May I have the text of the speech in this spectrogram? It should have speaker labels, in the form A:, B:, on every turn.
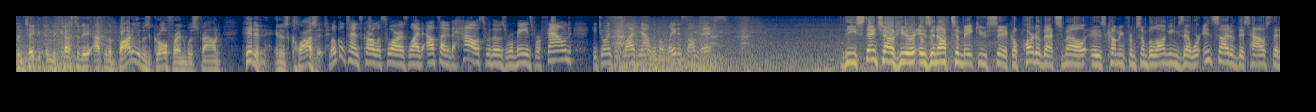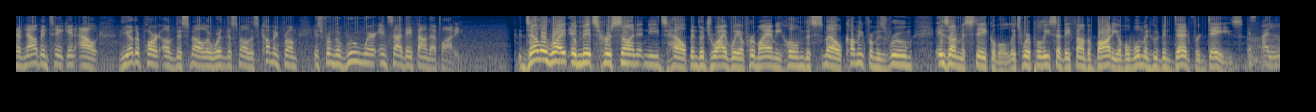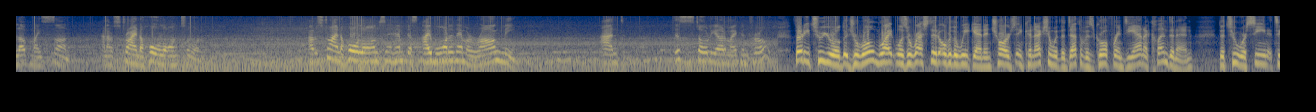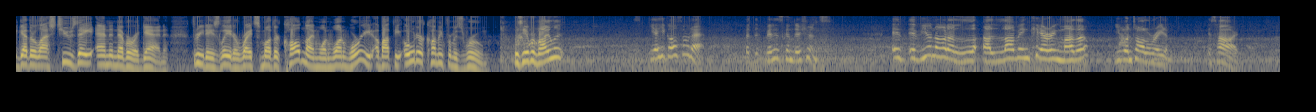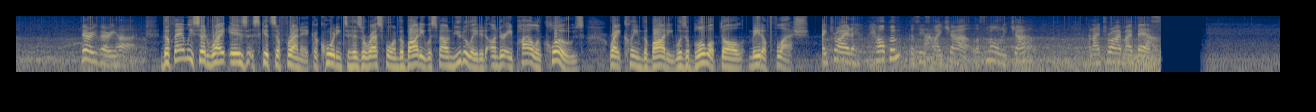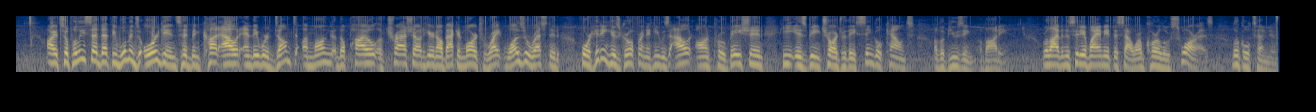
A: been taken into custody after the body of his girlfriend was found hidden in his closet.
B: Local 10's Carlos Suarez live outside of the house where those remains were found. He joins us live now with the latest on this.
C: The stench out here is enough to make you sick. A part of that smell is coming from some belongings that were inside of this house that have now been taken out. The other part of the smell, or where the smell is coming from, is from the room where inside they found that body. Della Wright admits her son needs help. In the driveway of her Miami home, the smell coming from his room is unmistakable. It's where police said they found the body of a woman who'd been dead for days.
D: Yes, I love my son, and I was trying to hold on to him. I was trying to hold on to him because I wanted him around me. And this is totally out of my control.
C: 32-year-old Jerome Wright was arrested over the weekend and charged in connection with the death of his girlfriend Deanna Clendenin. The two were seen together last Tuesday and never again. Three days later, Wright's mother called 911 worried about the odor coming from his room. Was he ever violent?
D: Yeah, he goes through that, but the, with his conditions. If, if you're not a, lo a loving, caring mother, you wouldn't tolerate him. It's hard. Very, very high.
C: The family said Wright is schizophrenic. According to his arrest form, the body was found mutilated under a pile of clothes. Wright claimed the body was a blow-up doll made of flesh.
D: I try to help him because he's my child. That's my only child. And I try my best.
C: All right, so police said that the woman's organs had been cut out and they were dumped among the pile of trash out here. Now, back in March, Wright was arrested for hitting his girlfriend and he was out on probation. He is being charged with a single count of abusing a body. We're live in the city of Miami at this hour. I'm Carlos Suarez, Local 10 News.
